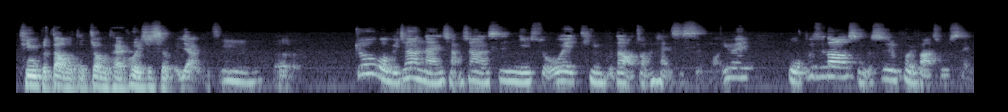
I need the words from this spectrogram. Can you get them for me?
听不到的状态会是什么样子。嗯呃，就我比较难想象的是，你所谓听不到的状态是什么？因为我不知道什么是会发出声音。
